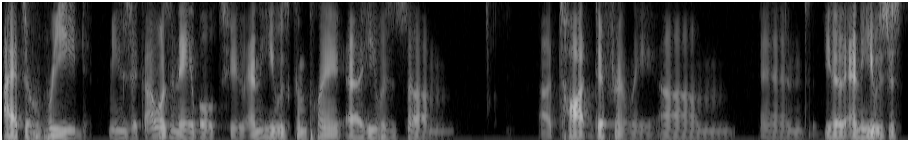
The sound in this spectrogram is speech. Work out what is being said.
I had to read music. I wasn't able to, and he was complain. Uh, he was um, uh, taught differently. Um, and you know, and he was just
